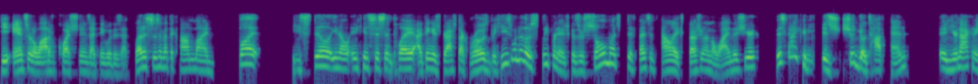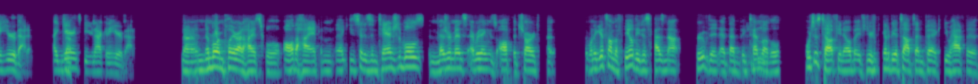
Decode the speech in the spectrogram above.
He answered a lot of questions, I think, with his athleticism at the combine, but he's still, you know, inconsistent play. I think his draft stock rose, but he's one of those sleeper names because there's so much defensive talent, especially on the line this year. This guy could is should go top ten, and you're not going to hear about him. I guarantee you're not going to hear about him. No, number one player out of high school. All the hype and like you said, his intangibles, and measurements, everything is off the charts. But when he gets on the field, he just has not proved it at that Big 10 Mhm. level, which is tough, you know. But if you're going to be a top ten pick, you have to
